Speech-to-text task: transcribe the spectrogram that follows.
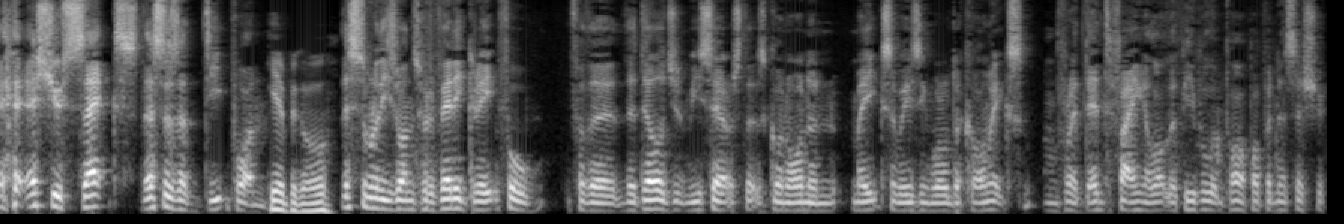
Issue six. This is a deep one. Here we go. This is one of these ones we're very grateful for the, the diligent research that's gone on in Mike's Amazing World of Comics and for identifying a lot of the people that pop up in this issue.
